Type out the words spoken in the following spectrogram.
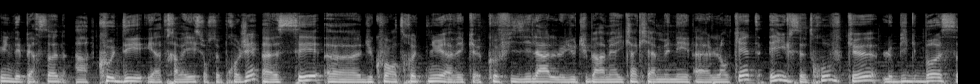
une des personnes à coder et à travailler sur ce projet, euh, c'est euh, du coup entretenu avec Kofizilla, le youtubeur américain qui a mené euh, l'enquête, et il se trouve que le big boss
